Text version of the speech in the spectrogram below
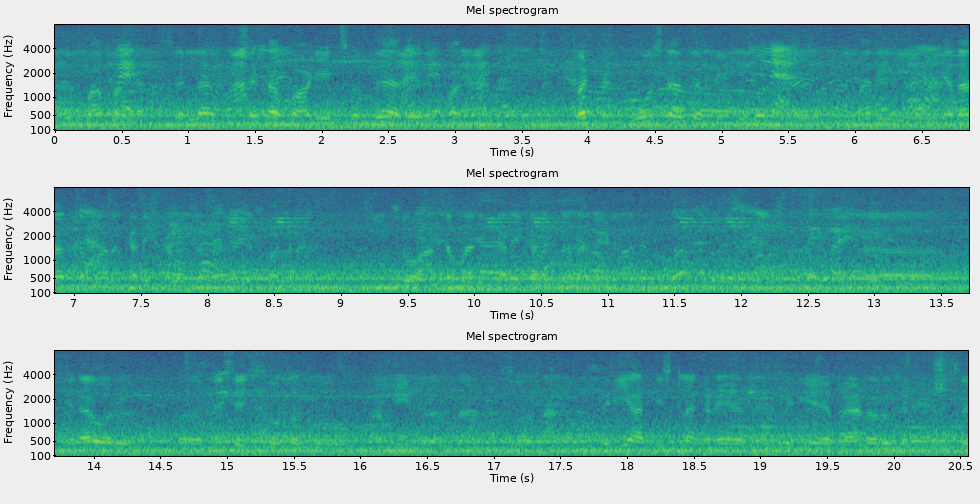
எதிர்பார்ப்பாங்க சில செட் ஆஃப் ஆடியன்ஸ் வந்து அதை எதிர்பார்க்குறாங்க but most of the people வந்து இந்த மாதிரி யதார்த்தமான கதைக்களத்தை தான் எதிர்பார்க்குறாங்க ஸோ அந்த மாதிரி கதைக்களத்தை நாங்கள் எடுத்துருக்கோம் ஏதாவது ஒரு மெசேஜ் சொல்லணும் அப்படின்றது தான் ஸோ நாங்கள் பெரிய ஆர்டிஸ்ட்லாம் கிடையாது பெரிய பேனரும் கிடையாது. ஸோ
